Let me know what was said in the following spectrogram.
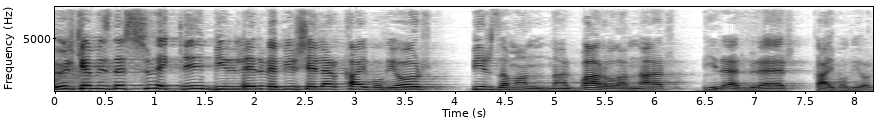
Ülkemizde sürekli birileri ve bir şeyler kayboluyor. Bir zamanlar var olanlar birer birer kayboluyor.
